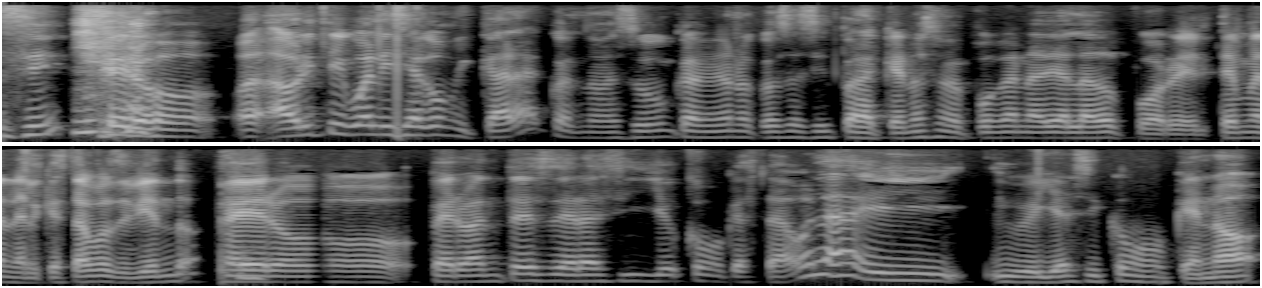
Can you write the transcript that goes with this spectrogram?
sí, pero ahorita igual y si hago mi cara cuando me subo a un camión o cosas así para que no se me ponga nadie al lado por el tema en el que estamos viviendo, pero, pero antes era así, yo como que hasta, hola, y, y así como que no.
